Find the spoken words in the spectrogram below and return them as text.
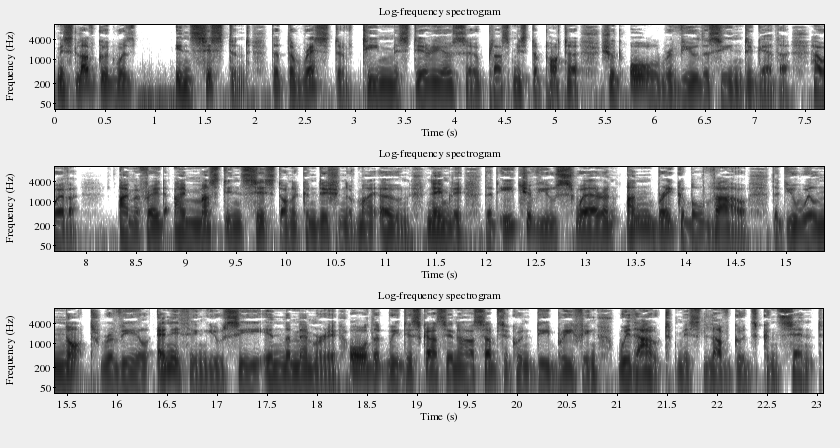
Miss Lovegood was insistent that the rest of Team Mysterioso plus Mr. Potter should all review the scene together. However, I'm afraid I must insist on a condition of my own, namely, that each of you swear an unbreakable vow that you will not reveal anything you see in the memory, or that we discuss in our subsequent debriefing without Miss Lovegood's consent.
